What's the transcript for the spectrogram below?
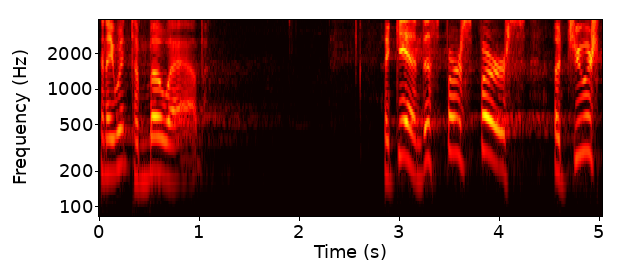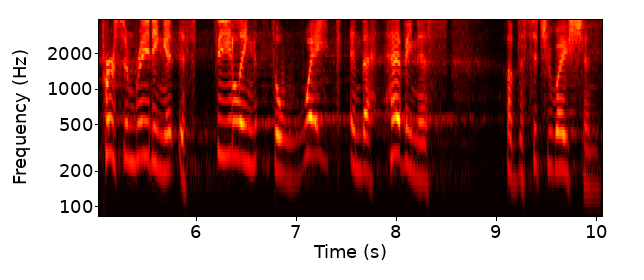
And they went to Moab. Again, this first verse, a Jewish person reading it is feeling the weight and the heaviness of the situation.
